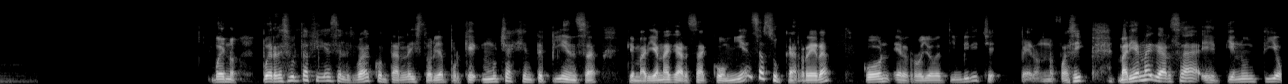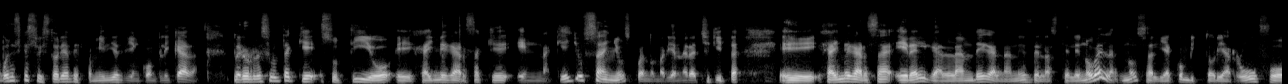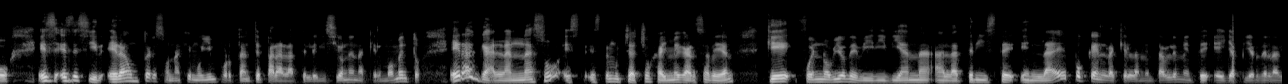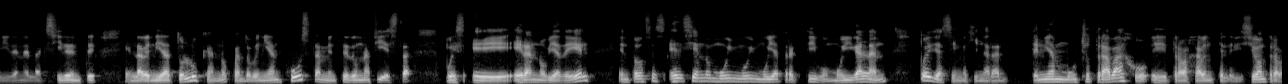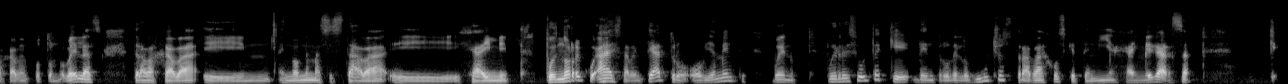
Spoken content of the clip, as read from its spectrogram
Bueno, pues resulta, fíjense, les voy a contar la historia porque mucha gente piensa que Mariana Garza comienza su carrera con el rollo de Timbiriche pero no fue así. Mariana Garza eh, tiene un tío, bueno, es que su historia de familia es bien complicada, pero resulta que su tío, eh, Jaime Garza, que en aquellos años, cuando Mariana era chiquita, eh, Jaime Garza era el galán de galanes de las telenovelas, ¿no? Salía con Victoria Rufo, es, decir, era un personaje muy importante para la televisión en aquel momento. Era galanazo, este, este muchacho, Jaime Garza, vean, que fue novio de Viridiana a la triste en la época en la que lamentablemente ella pierde la vida en el accidente en la avenida Toluca, ¿no? Cuando venían justamente de una fiesta, pues eh, era novia de él. Entonces, él siendo muy, muy, muy atractivo, muy galán, pues ya se imaginarán, tenía mucho trabajo, eh, trabajaba en televisión, trabajaba en fotonovelas, trabajaba en dónde más estaba eh, Jaime, pues no recuerdo, ah, estaba en teatro, obviamente. Bueno, pues resulta que dentro de los muchos trabajos que tenía Jaime Garza,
